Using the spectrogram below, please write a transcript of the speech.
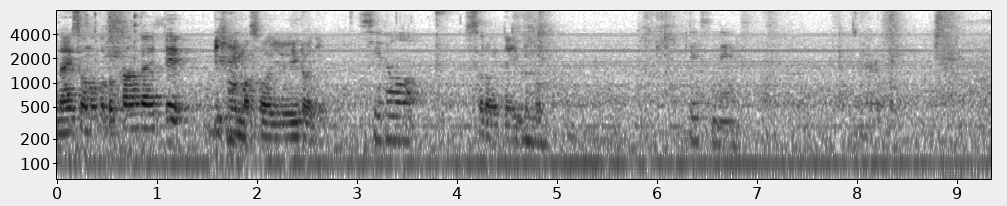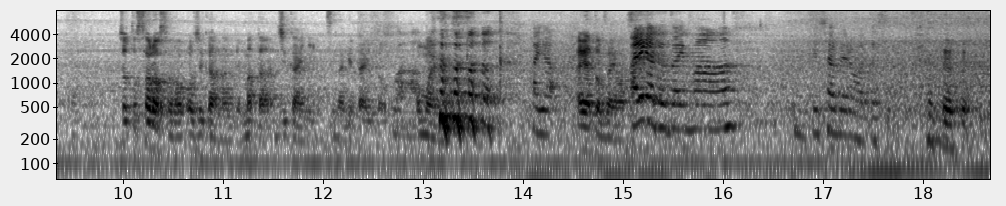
うん内装のこと考えて備品もそういう色に白。揃えていくと、うんですね。ちょっとそろそろお時間なんでまた次回につなげたいと思います。ありがとうございます。ありがとうございます。めっちゃ喋る私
